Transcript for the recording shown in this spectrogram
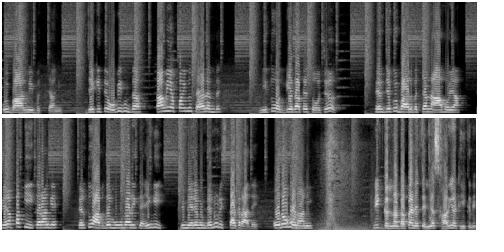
ਕੋਈ ਬਾਲ ਨਹੀਂ, ਬੱਚਾ ਨਹੀਂ। ਜੇ ਕਿਤੇ ਉਹ ਵੀ ਹੁੰਦਾ, ਤਾਂ ਵੀ ਆਪਾਂ ਇਹਨੂੰ ਸਹਿ ਲੈਂਦੇ। ਨੀ ਤੂੰ ਅੱਗੇ ਦਾ ਤੇ ਸੋਚ। ਫਿਰ ਜੇ ਕੋਈ ਬਾਲ ਬੱਚਾ ਨਾ ਹੋਇਆ, ਫਿਰ ਆਪਾਂ ਕੀ ਕਰਾਂਗੇ? ਫਿਰ ਤੂੰ ਆਪਦੇ ਮੂੰਹ ਨਾਲ ਹੀ ਕਹੇਂਗੀ ਵੀ ਮੇਰੇ ਮੁੰਡੇ ਨੂੰ ਰਿਸ਼ਤਾ ਕਰਾ ਦੇ, ਉਦੋਂ ਹੋਣਾ ਨਹੀਂ ਨਹੀਂ ਗੱਲਾਂ ਤਾਂ ਭੈਣੇ ਤੇਰੀਆਂ ਸਾਰੀਆਂ ਠੀਕ ਨੇ,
